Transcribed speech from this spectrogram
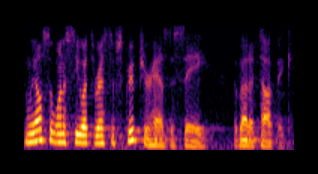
And we also want to see what the rest of Scripture has to say about a topic.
